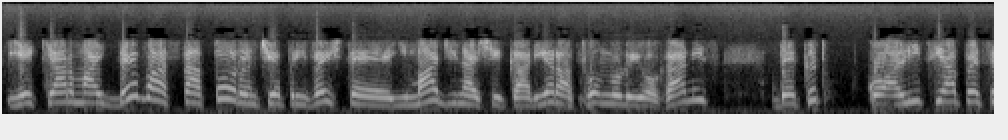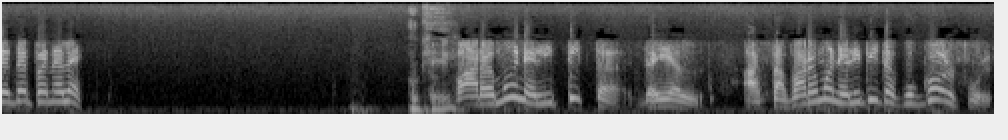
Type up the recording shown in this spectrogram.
e chiar mai devastator în ce privește imaginea și cariera domnului Iohannis decât coaliția PSD-PNL. Ok. Va rămâne lipită de el. Asta va rămâne lipită cu golful.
